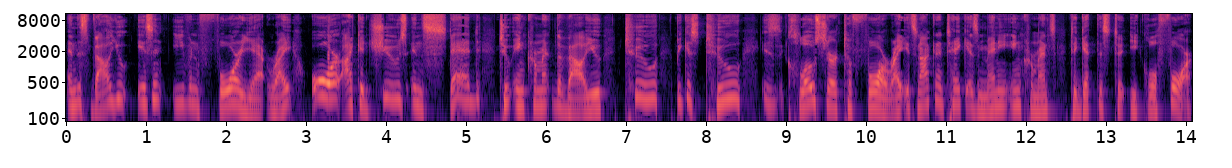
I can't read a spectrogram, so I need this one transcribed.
and this value isn't even 4 yet, right? Or I could choose instead to increment the value 2 because 2 is closer to 4, right? It's not going to take as many increments to get this to equal 4.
